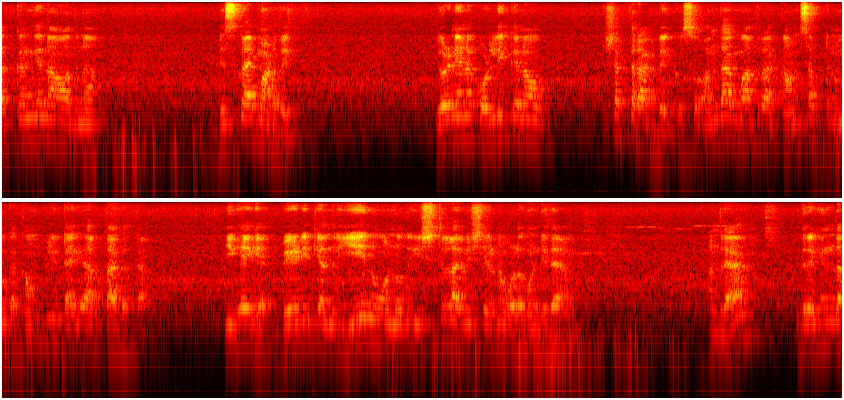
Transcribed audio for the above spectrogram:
ತಕ್ಕಂಗೆ ನಾವು ಅದನ್ನು ಡಿಸ್ಕ್ರೈಬ್ ಮಾಡಬೇಕು. ವಿವರಣೆಯನ್ನು ಕೊಡಲಿಕ್ಕೆ ನಾವು ಶಕ್ತರಾಗಬೇಕು. ಸೊ ಅಂದಾಗ ಮಾತ್ರ ಆ ಕಾನ್ಸೆಪ್ಟ್ ನಮಗೆ ಕಂಪ್ಲೀಟಾಗಿ ಅರ್ಥ ಆಗುತ್ತೆ. ಈಗ ಹೇಗೆ? ಬೇಡಿಕೆ ಅಂದರೆ ಏನು ಅನ್ನೋದು ಇಷ್ಟೆಲ್ಲ ವಿಷಯಗಳನ್ನ ಒಳಗೊಂಡಿದೆ. ಅಂದರೆ ಇದರ ಹಿಂದೆ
